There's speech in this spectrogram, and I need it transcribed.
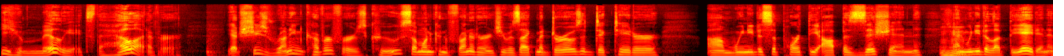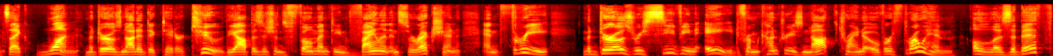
He humiliates the hell out of her. Yet she's running cover for his coup. Someone confronted her and she was like, Maduro's a dictator. Um, we need to support the opposition and we need to let the aid in. It's like, one, Maduro's not a dictator. Two, the opposition's fomenting violent insurrection. And three, Maduro's receiving aid from countries not trying to overthrow him. Elizabeth,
